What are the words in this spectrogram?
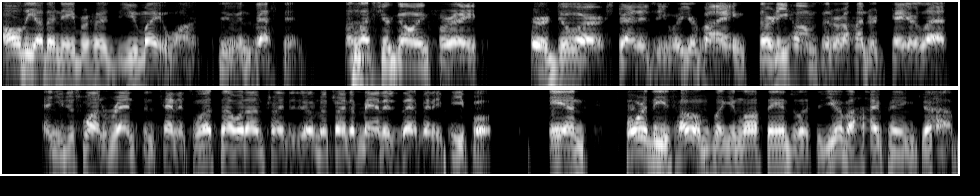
all the other neighborhoods you might want to invest in, unless you're going for a per door strategy where you're buying 30 homes that are 100K or less and you just want rents and tenants. Well, that's not what I'm trying to do. I'm not trying to manage that many people. And for these homes, like in Los Angeles, if you have a high paying job,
